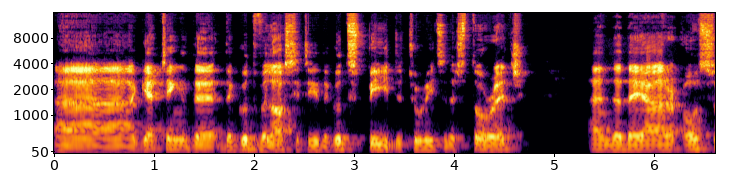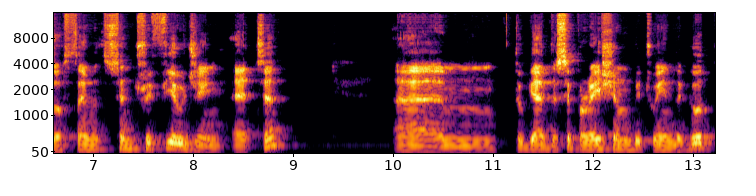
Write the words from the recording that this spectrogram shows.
uh, getting the, the good velocity, the good speed to reach the storage, and they are also centrifuging it um, to get the separation between the good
